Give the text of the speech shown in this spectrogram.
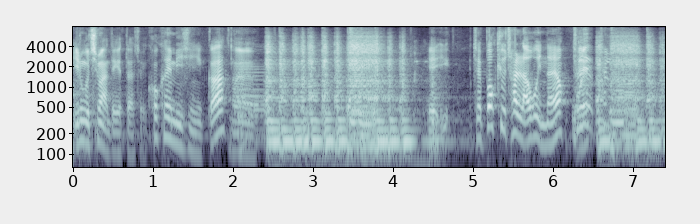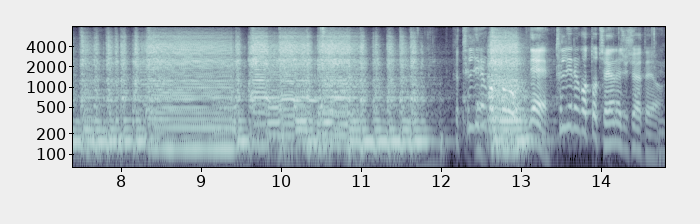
이런 거 치면 안 되겠다. 저희 커크 에밋이니까. 네. 제 뻑큐 잘 나오고 있나요? 네. 그 틀리는 것도 네. 틀리는 것도 제안해 주셔야 돼요.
